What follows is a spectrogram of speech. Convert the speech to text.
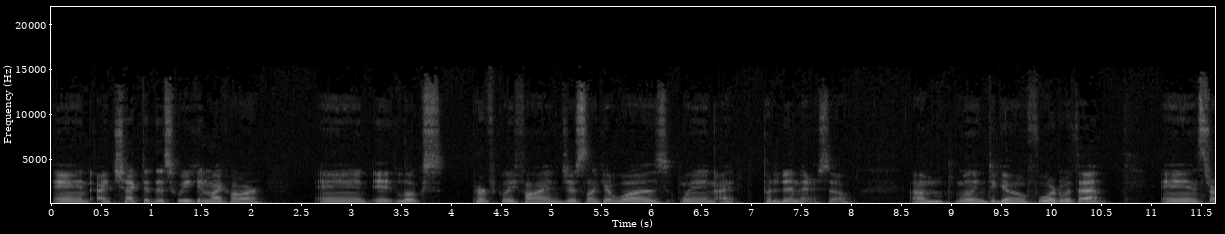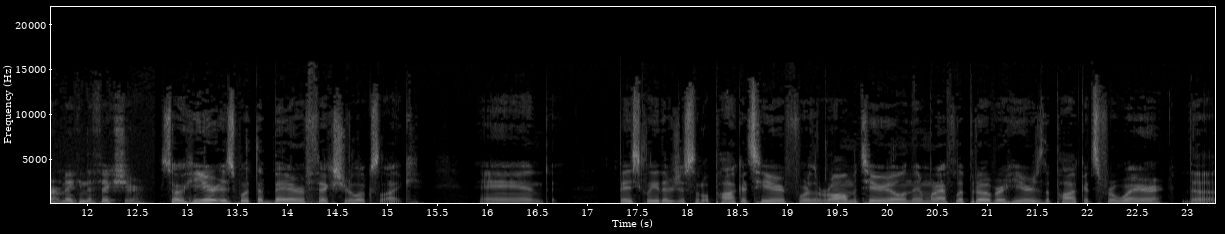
And I checked it this week in my car and it looks perfectly fine just like it was when I put it in there. So I'm willing to go forward with that and start making the fixture. So here is what the bare fixture looks like. And basically there's just little pockets here for the raw material and then when I flip it over here's the pockets for where the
